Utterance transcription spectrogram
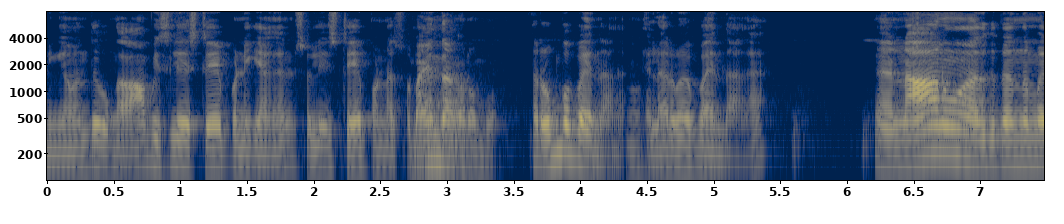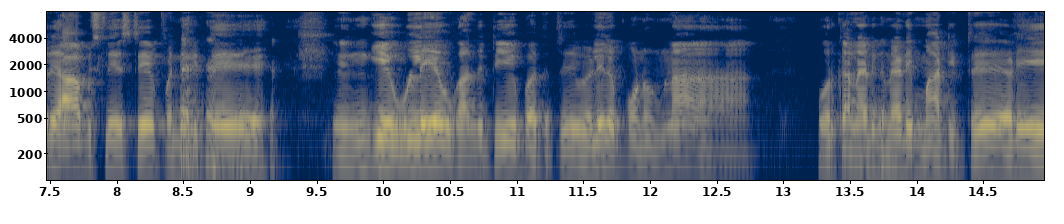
நீங்கள் வந்து உங்கள் ஆஃபீஸ்லேயே ஸ்டே பண்ணிக்கங்கன்னு சொல்லி ஸ்டே பண்ண சொன்னாங்க. பயந்தாங்க ரொம்ப. ரொம்ப பயந்தாங்க. எல்லாருமே பயந்தாங்க. நானும் அதுக்கு தகுந்த மாதிரி ஆஃபீஸ்லேயே ஸ்டே பண்ணிக்கிட்டு இங்கேயே உள்ளேயே உட்காந்து டிவி பார்த்துட்டு வெளியில் போனோம்னா ஒரு கண்ணாடி கண்ணாடி மாட்டிட்டு அப்படியே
